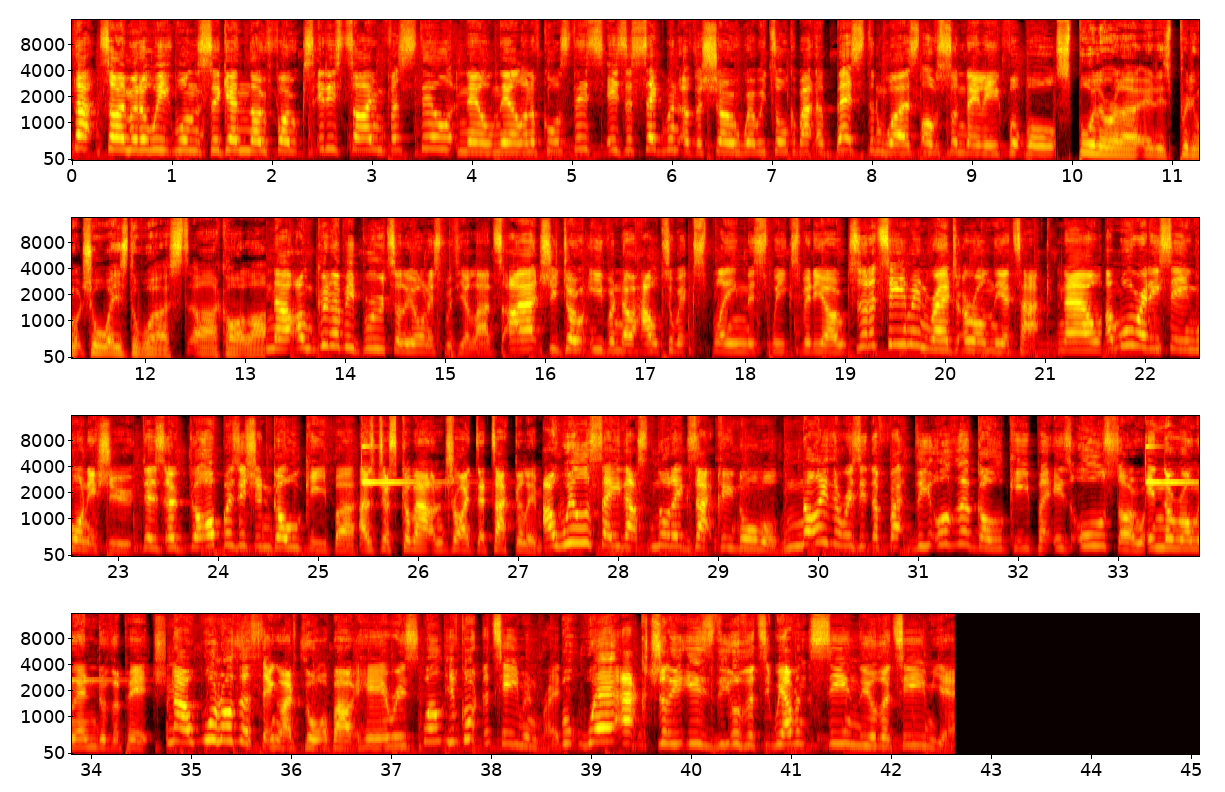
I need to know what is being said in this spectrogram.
That time of the week once again though, folks. It is time for Still Nil Nil. And of course, this is a segment of the show where we talk about the best and worst of Sunday League football. Spoiler alert, it is pretty much always the worst. Ah, I can't lie. Now, I'm gonna be brutally honest with you, lads. I actually don't even know how to explain this week's video. So the team in red are on the attack. Now, I'm already seeing one issue. There's a the opposition goalkeeper has just come out and tried to tackle him. I will say that's not exactly normal. Neither is it the fact the other goalkeeper is also in the wrong end of the pitch. Now, one other thing I've thought about here is, well, you've got the team in red, but where actually is the other team? We haven't seen the other team yet.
